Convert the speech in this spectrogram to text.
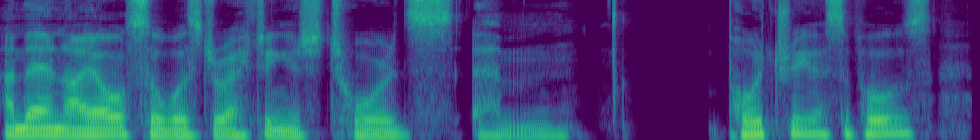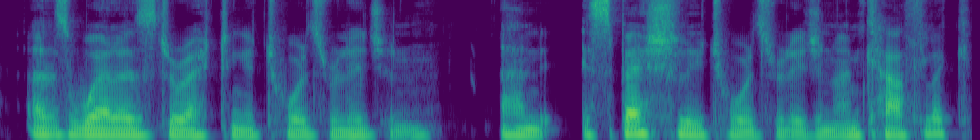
And then I also was directing it towards um, poetry, I suppose, as well as directing it towards religion and especially towards religion. I'm Catholic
